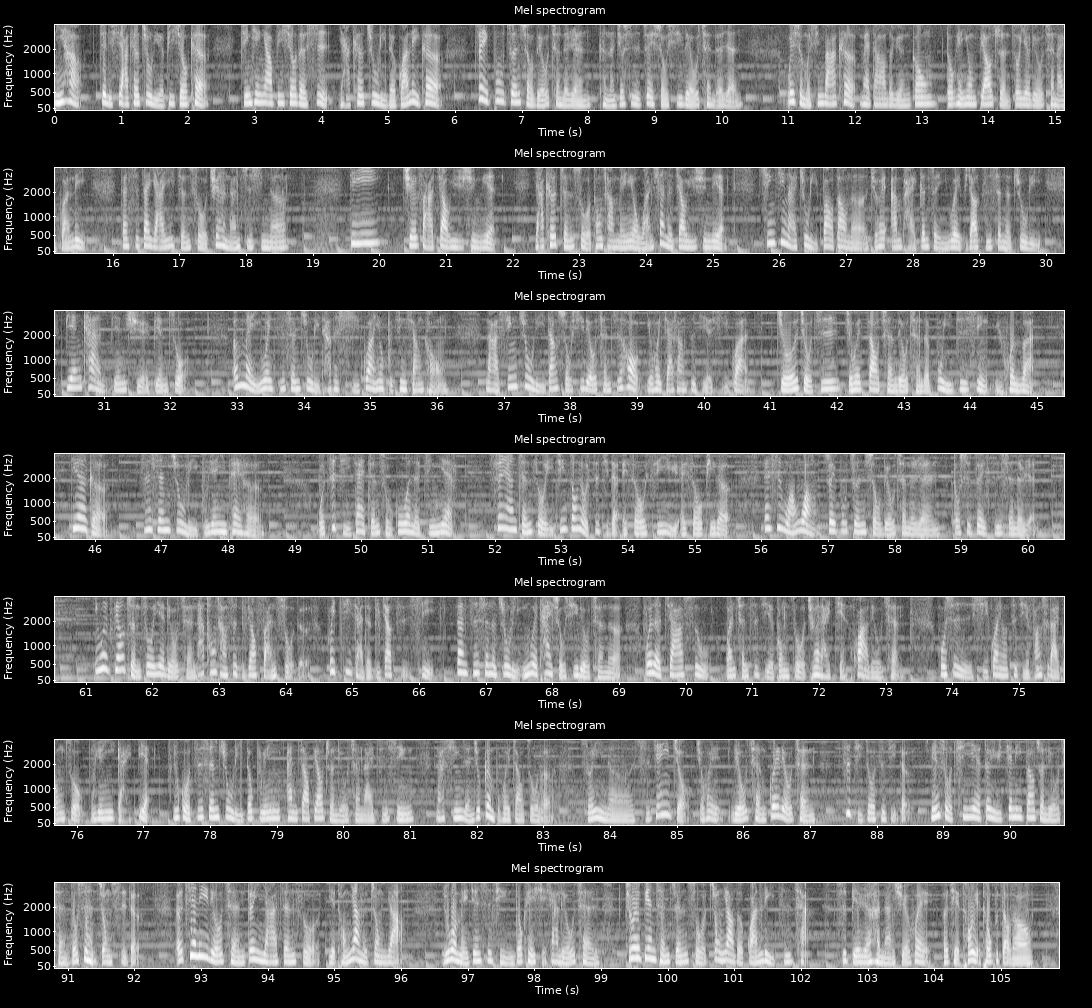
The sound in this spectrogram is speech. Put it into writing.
你好，这里是牙科助理的必修课。今天要必修的是牙科助理的管理课。最不遵守流程的人，可能就是最熟悉流程的人。为什么星巴克、麦当劳的员工都可以用标准作业流程来管理，但是在牙医诊所却很难执行呢？第一，缺乏教育训练。牙科诊所通常没有完善的教育训练。新进来助理报道呢，就会安排跟着一位比较资深的助理，边看边学边做。而每一位资深助理，他的习惯又不尽相同。那新助理当熟悉流程之后，又会加上自己的习惯，久而久之，就会造成流程的不一致性与混乱。第二个，资深助理不愿意配合。我自己在诊所顾问的经验。虽然诊所已经都有自己的 SOC 与 SOP 了，但是往往最不遵守流程的人都是最资深的人。因为标准作业流程它通常是比较繁琐的，会记载的比较仔细。但资深的助理因为太熟悉流程了，为了加速完成自己的工作，就会来简化流程，或是习惯用自己的方式来工作，不愿意改变。如果资深助理都不愿意按照标准流程来执行，那新人就更不会照做了。所以呢，时间一久，就会流程归流程，自己做自己的。连锁企业对于建立标准流程都是很重视的，而建立流程对牙诊所也同样的重要。如果每件事情都可以写下流程，就会变成诊所重要的管理资产，是别人很难学会，而且偷也偷不走的哦。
